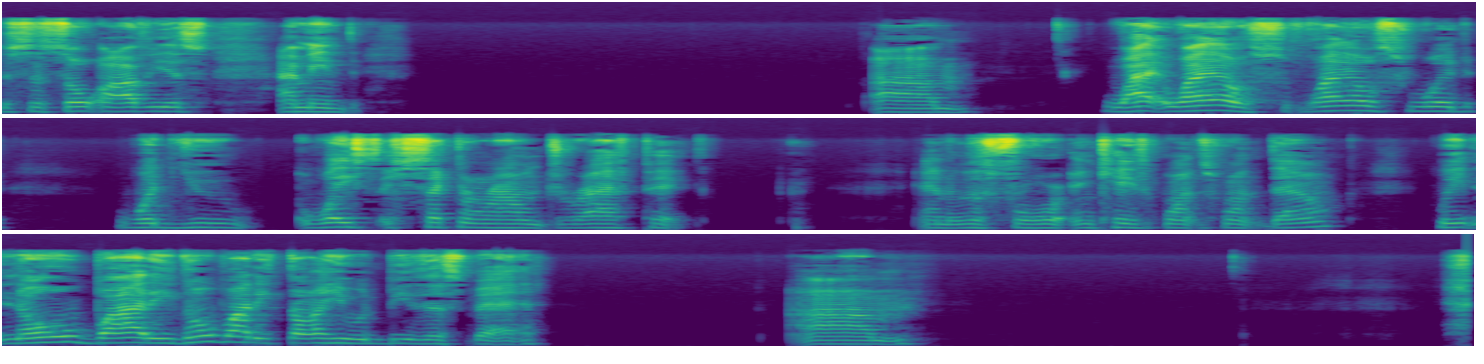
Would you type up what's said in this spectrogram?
This is so obvious. I mean, um, why why else why else would would you waste a second round draft pick? And it was for in case Wentz went down. We nobody nobody thought he would be this bad. Um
